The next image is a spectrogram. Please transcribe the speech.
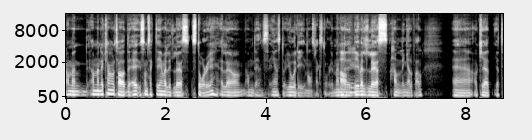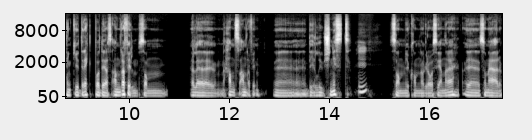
ja, men, ja, men det kan väl ta, det är, som sagt det är en väldigt lös story, eller om, om det ens är en story, jo det är någon slags story, men Ja. det, det är väldigt lös handling i alla fall. Eh, och jag, jag tänker ju direkt på deras andra film, som, eller hans andra film, eh, The Illusionist, Mm. som ju kom några år senare, eh, som är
